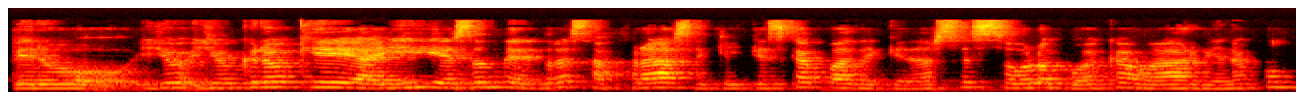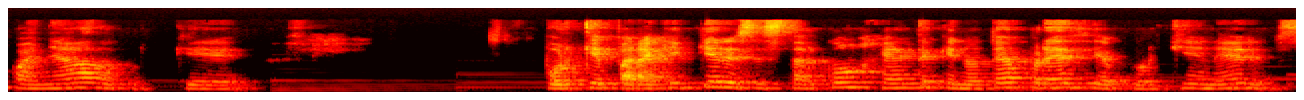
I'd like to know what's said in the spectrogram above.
pero yo, yo creo que ahí es donde entra esa frase, que el que es capaz de quedarse solo puede acabar bien acompañado, porque, porque ¿para qué quieres estar con gente que no te aprecia por quién eres?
